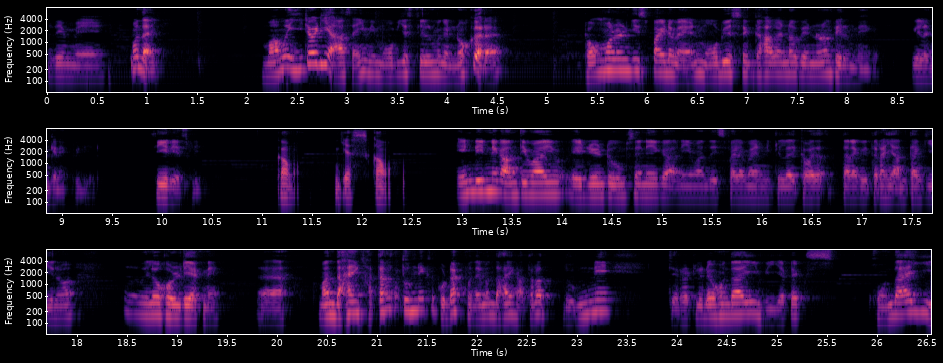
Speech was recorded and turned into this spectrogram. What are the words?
ඇති මේ හොඳයි. මම ඊටඩි ආසයි මේ මෝබියස් ෆිල්ම් එක නොකර ටොම්හොලන්ගේ ස්පයිඩමෑන් මෝබියස් එක ගහගන්න පෙන්වන ෆිල්ම් එක. විලන් කෙනෙක් විදිට සීරියස්ලි කම ජස් කම එන්ඩින්න අන්තිමයි ඒඩියන් ටූම්සන එක. අනීමන්ද ස්පඩමැන් කියල එක තැනක විතර යන්තන් කියනවා. මෙලෝ හොල්ටියක් නෑ මන් දහයි හතරත් තුන්න එක ගොඩක් හොඳම දහයි හතරත් දුන්නේ චෙරට්ලඩ හොඳයි වෆෙක් හොඳයි.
